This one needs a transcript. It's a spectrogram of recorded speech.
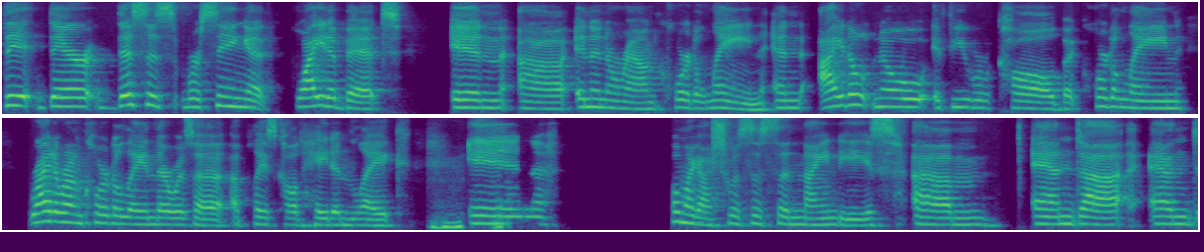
the, there this is we're seeing it quite a bit in uh, in and around Coeur d'Alene. And I don't know if you recall, but Coeur d'Alene, right around Coeur d'Alene, there was a, a place called Hayden Lake Mhm. in oh my gosh, was this the 90s? Um, and uh, and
